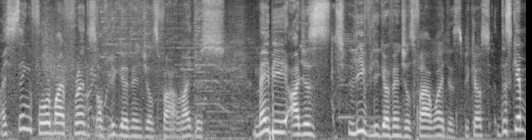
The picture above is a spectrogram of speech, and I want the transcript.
I think for my friends of League of Angels Firefighters, maybe I just leave League of Angels Firefighters because this game,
